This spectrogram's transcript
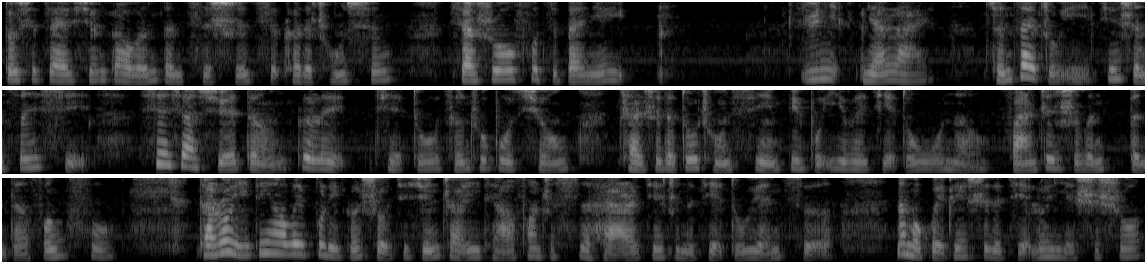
都是在宣告文本此时此刻的重生。小说父子百年余年来，存在主义、精神分析、现象学等各类。解读层出不穷，阐释的多重性并不意味解读无能，反而正是文本的丰富。倘若一定要为布里格手记寻找一条放之四海而皆准的解读原则，那么诡辩式的结论也是说，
